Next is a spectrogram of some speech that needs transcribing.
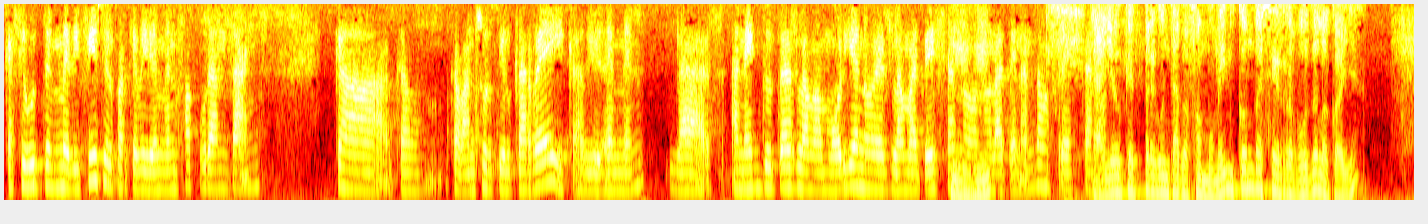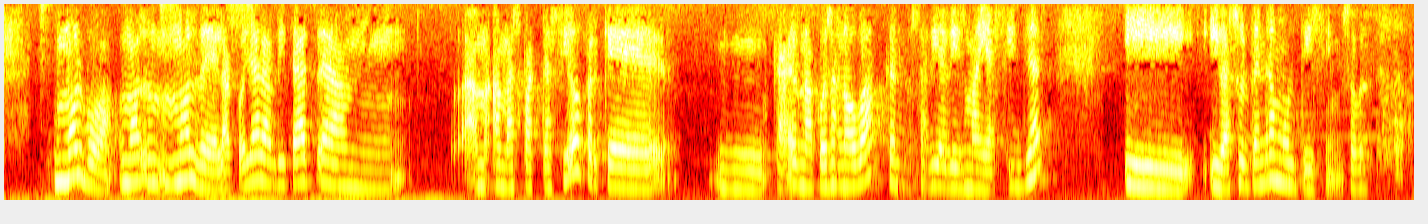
que ha sigut també difícil perquè evidentment fa 40 anys que, que, que van sortir al carrer i que evidentment les anècdotes, la memòria no és la mateixa, mm -hmm. no, mhm. no la tenen tan fresca. No? Allò que et preguntava fa un moment, com va ser rebuda la colla? Molt bo, molt, molt bé. La colla, la veritat, eh, amb, amb expectació, perquè mm, clar, era una cosa nova que no s'havia vist mai a Sitges i, i va sorprendre moltíssim, sobretot.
